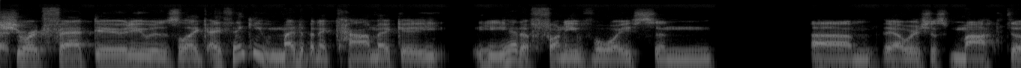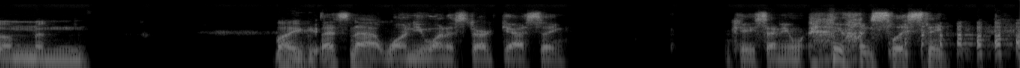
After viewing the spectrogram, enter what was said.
That, short, fat dude. He was like, I think he might have been a comic. He he had a funny voice, and um, they always just mocked him and like. that's not one you want to start guessing. In case anyone anyone's listening.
